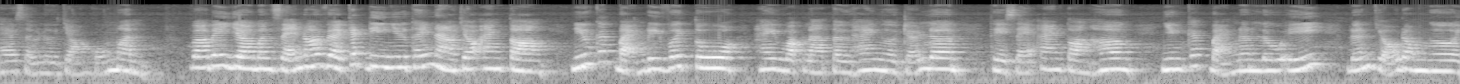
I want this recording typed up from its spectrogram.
theo sự lựa chọn của mình. Và bây giờ mình sẽ nói về cách đi như thế nào cho an toàn. Nếu các bạn đi với tour hay hoặc là từ hai người trở lên thì sẽ an toàn hơn. Nhưng các bạn nên lưu ý, đến chỗ đông người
